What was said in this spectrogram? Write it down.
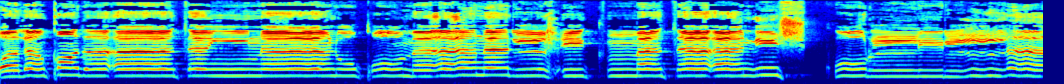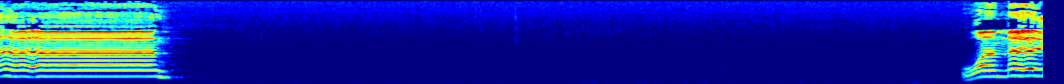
ولقد اتينا لقمان الحكمه ان اشكر لله ومن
